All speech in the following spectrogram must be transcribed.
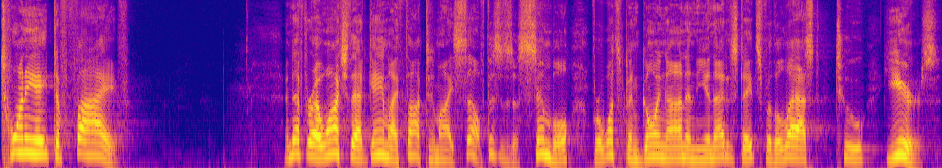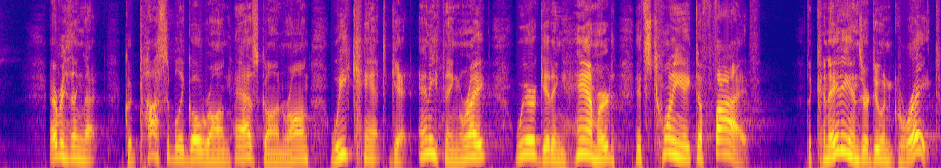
28 to 5. And after I watched that game, I thought to myself, this is a symbol for what's been going on in the United States for the last two years. Everything that could possibly go wrong has gone wrong. We can't get anything right. We're getting hammered. It's 28 to 5. The Canadians are doing great.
